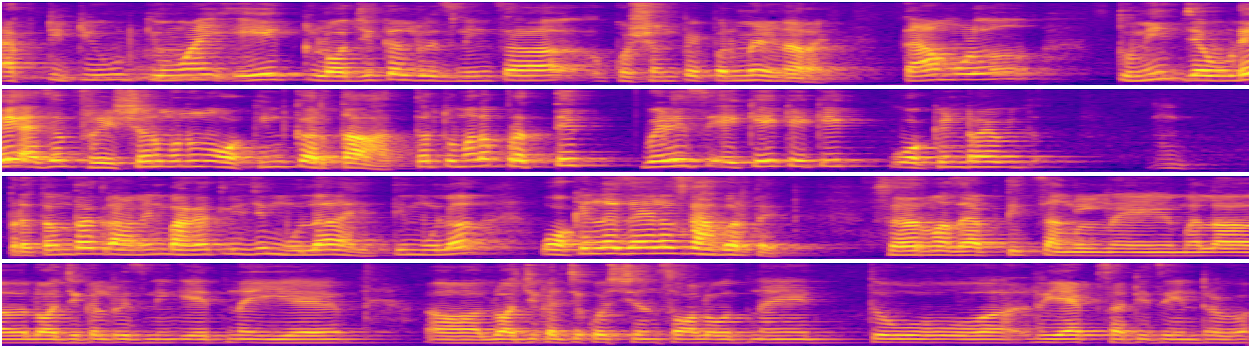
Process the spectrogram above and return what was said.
ॲप्टिट्यूड किंवा एक लॉजिकल रिझनिंगचा क्वेश्चन पेपर मिळणार आहे. त्यामुळं तुम्ही जेवढे ॲज अ फ्रेशर म्हणून वॉक इन करता आहात तर तुम्हाला प्रत्येक वेळेस एक एक एक एक वॉक इन ड्राईव्ह प्रथमतः ग्रामीण भागातली जी मुलं आहेत ती मुलं वॉक इनला जायलाच घाबरत आहेत. सर माझं ॲप्टीच चांगलं नाही मला लॉजिकल रिझनिंग येत नाही आहे लॉजिकलचे क्वेश्चन सॉल्व होत नाहीत तो रिॲक्टसाठीचे इंटरव्ह्यू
